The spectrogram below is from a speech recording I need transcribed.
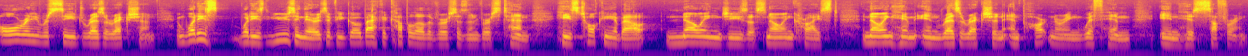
already received resurrection. And what he's, what he's using there is if you go back a couple of the verses in verse 10, he's talking about knowing Jesus, knowing Christ, knowing Him in resurrection, and partnering with Him in His suffering.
